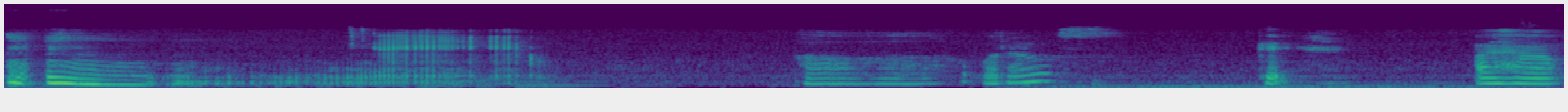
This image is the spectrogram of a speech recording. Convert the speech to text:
uh, what else? Okay, I have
